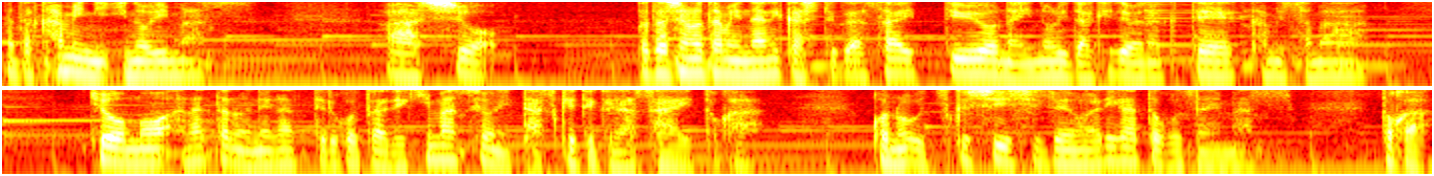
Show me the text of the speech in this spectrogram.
また神に祈ります。ああ主を私のために何かしてくださいっていうような祈りだけではなくて神様今日もあなたの願っていることができますように助けてくださいとかこの美しい自然をありがとうございます。とか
